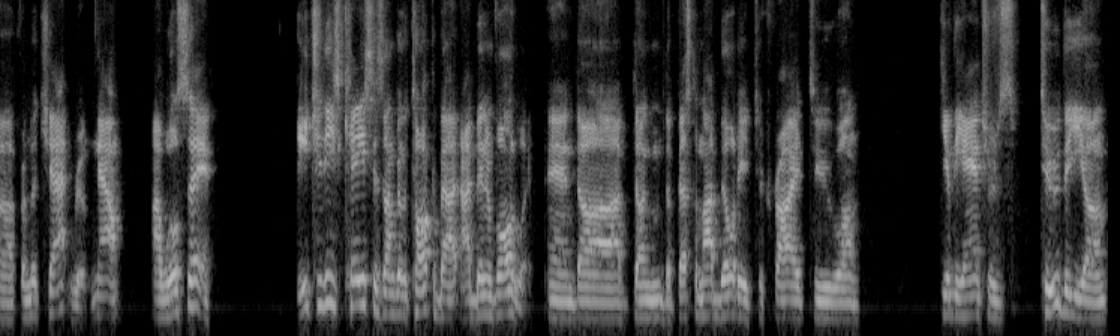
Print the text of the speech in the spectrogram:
uh, from the chat room. Now, I will say, each of these cases I'm going to talk about, I've been involved with, and uh, I've done the best of my ability to try to um, give the answers to the um,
